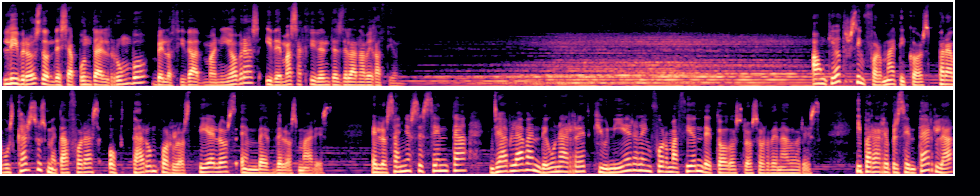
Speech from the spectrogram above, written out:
Libros donde se apunta el rumbo, velocidad, maniobras y demás accidentes de la navegación. Aunque otros informáticos, para buscar sus metáforas, optaron por los cielos en vez de los mares. En los años 60 ya hablaban de una red que uniera la información de todos los ordenadores. Y para representarla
